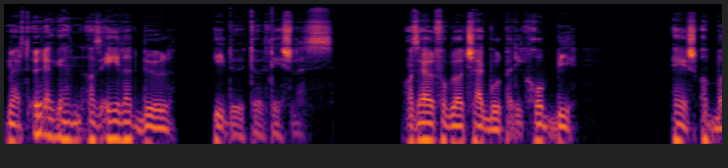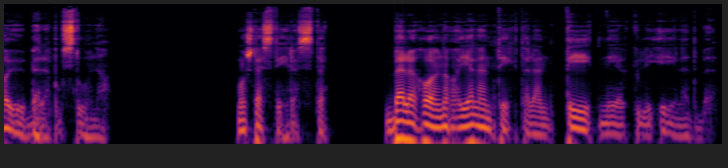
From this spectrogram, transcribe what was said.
Mert öregen az életből időtöltés lesz. Az elfoglaltságból pedig hobbi, és abba ő belepusztulna. Most ezt érezte. belehalna a jelentéktelen tét nélküli életbe.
